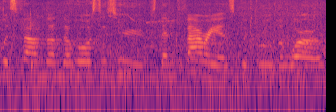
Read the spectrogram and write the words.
was found under horses' hooves, then farriers would rule the world.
